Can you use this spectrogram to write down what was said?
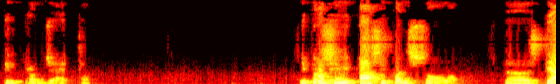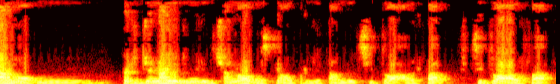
il progetto. I prossimi passi quali sono? Eh, stiamo, mh, per gennaio 2019 stiamo progettando il sito alfa. Il sito alfa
